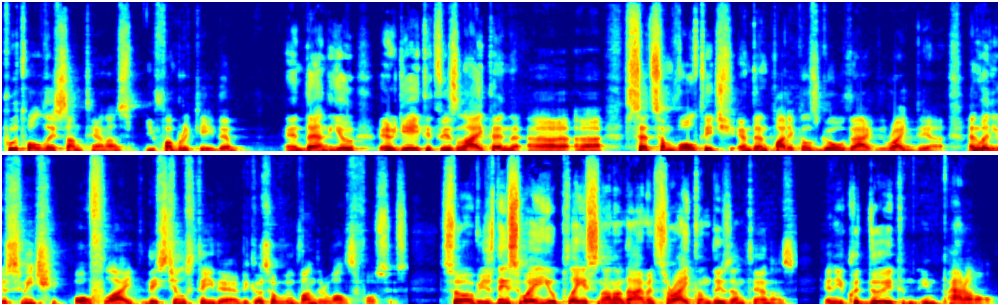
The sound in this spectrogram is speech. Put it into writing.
put all these antennas you fabricate them and then you irradiate it with light and uh, uh, set some voltage and then particles go right, right there. And when you switch off light they still stay there because of van der Waals forces so with this way, you place nanodiamonds right on these antennas, and you could do it in parallel,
